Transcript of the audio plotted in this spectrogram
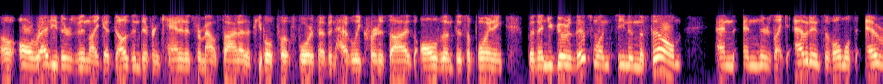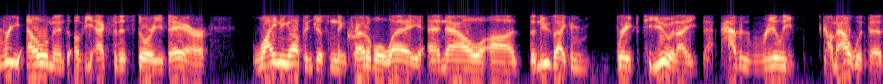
uh, already there's been like a dozen different candidates from Mount Sinai that people put forth have been heavily criticized. All of them disappointing. But then you go to this one seen in the film, and and there's like evidence of almost every element of the Exodus story there lining up in just an incredible way. And now uh, the news I can break to you, and I haven't really come out with this,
